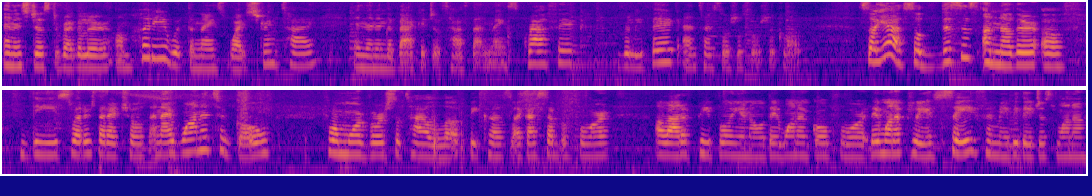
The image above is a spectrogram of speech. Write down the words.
And it's just a regular um, hoodie with the nice white string tie. And then in the back, it just has that nice graphic, really big, anti-social social club. So yeah, so this is another of the sweaters that I chose. And I wanted to go for a more versatile look because like I said before, a lot of people, you know, they want to go for, they want to play safe and maybe they just want to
